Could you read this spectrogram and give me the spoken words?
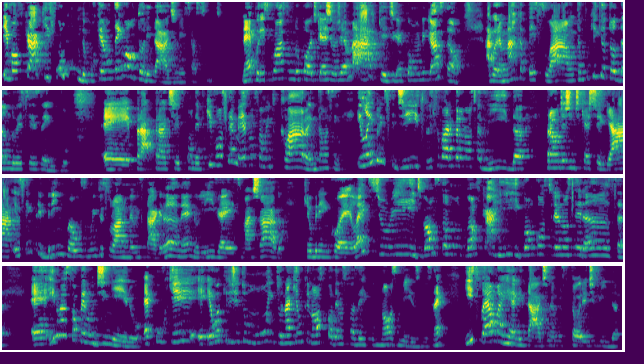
e vou ficar aqui sorrindo, porque eu não tenho autoridade nesse assunto. Né? Por isso que o assunto do podcast hoje é marketing, é comunicação. Agora, marca pessoal, então por que, que eu estou dando esse exemplo? É, para te responder, porque você mesma foi muito clara. Então, assim, e lembrem-se disso, isso vale para nossa vida, para onde a gente quer chegar. Eu sempre brinco, eu uso muito isso lá no meu Instagram, né, do Lívia S. Machado, que eu brinco é let's do it, vamos todo mundo, vamos ficar ricos, vamos construir a nossa herança. É, e não é só pelo dinheiro, é porque eu acredito muito naquilo que nós podemos fazer por nós mesmos, né? Isso é uma realidade na minha história de vida.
